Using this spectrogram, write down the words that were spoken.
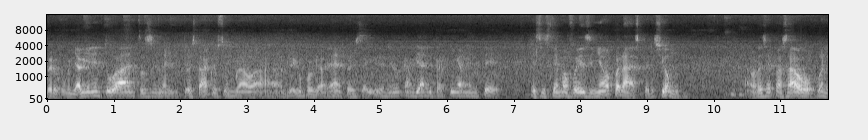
pero como ya viene entubada, entonces el agricultor estaba acostumbrado a riego por gravedad, entonces se ha venido cambiando y prácticamente el sistema fue diseñado para aspersión Ahora se ha pasado, bueno,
